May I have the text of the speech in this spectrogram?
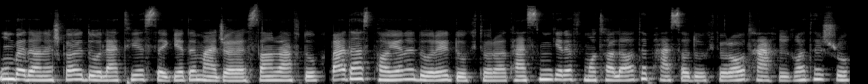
اون به دانشگاه دولتی سگد مجارستان رفت و بعد از پایان دوره دکترا تصمیم گرفت مطالعات پسا دکترا و تحقیقاتش رو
